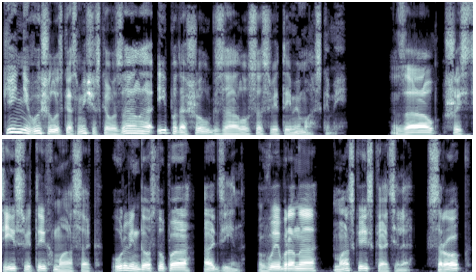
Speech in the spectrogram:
Кенни вышел из космического зала и подошел к залу со святыми масками. Зал шести святых масок. Уровень доступа — один. Выбрана маска искателя. Срок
